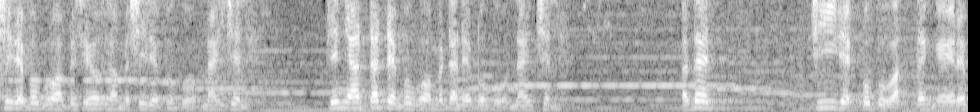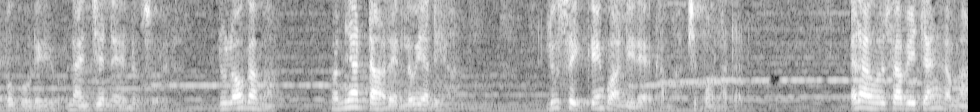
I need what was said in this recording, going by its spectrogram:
ရှိတဲ့ပုဂ္ဂိုလ်ကပစ္စည်းဥစ္စာမရှိတဲ့ပုဂ္ဂိုလ်အနိုင်ကျင့်တယ်ပညာတတ်တဲ့ပုဂ္ဂိုလ်ကမတတ်တဲ့ပုဂ္ဂိုလ်အနိုင်ကျင့်တယ်အသက်ကြီးတဲ့ပုဂ္ဂိုလ်ကအသက်ငယ်တဲ့ပုဂ္ဂိုလ်လေးတွေကိုအနိုင်ကျင့်တယ်လို့ဆိုတယ်လူလောကမှာမမြတ်တာတဲ့လောရတဲ့ဟာလူစိတ်ကင်းကွာနေတဲ့အခါမှာဖြစ်ပေါ်လာတတ်တယ်အဲ့ဒါကိုစာပေကျမ်းကမှာ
